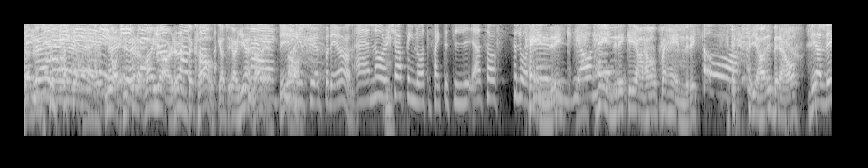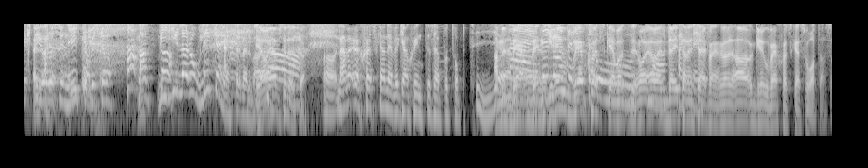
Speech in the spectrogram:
nej, nej, nej, nej, nej. Jag tycker det, vad gör du inte app. Jag, jag gillar det. Det är inget fel på det alls. Äh, Norrköping låter faktiskt... Li- alltså, förlåt. nu- Henrik, Ja, nej. Henrik är jag ihop med Henrik. Åh. Ja, det är bra. Dialekter gör oss unika. Vi, ska, Alltså. vi gillar olika heter det väl va? Ja, ja, absolut. Ja. Ja, nej, men östgötskan är väl kanske inte så här på topp 10. Ja, men vem, vem, grov västgötska, jag dejtade en tjej, ja, grov västgötska är svårt alltså.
